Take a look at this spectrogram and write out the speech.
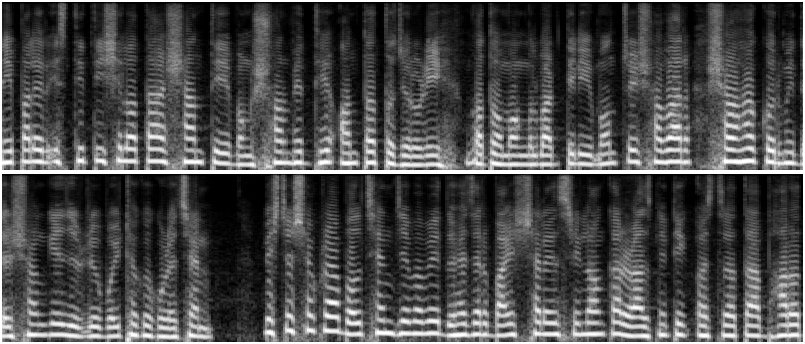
নেপালের স্থিতিশীলতা, শান্তি এবং সমৃদ্ধি অত্যন্ত জরুরি। গত মঙ্গলবার তিনি মন্ত্রিসভার সহকর্মীদের সঙ্গে জরুরি বৈঠকও করেছেন। বিশ্লেষকরা বলছেন, যেভাবে দু হাজার বাইশ সালে শ্রীলঙ্কার রাজনৈতিক অস্থিরতা ভারত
